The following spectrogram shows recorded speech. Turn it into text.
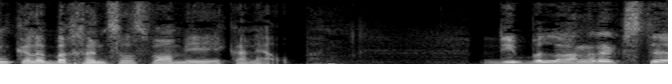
enkele beginsels waarmee jy kan help? Die belangrikste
